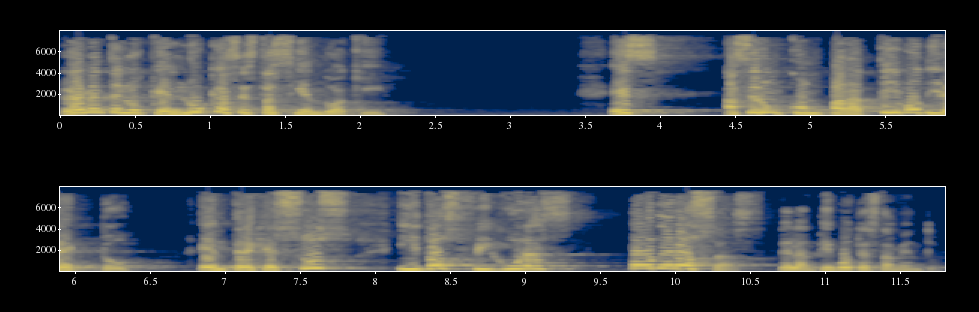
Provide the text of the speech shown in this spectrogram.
Realmente lo que Lucas está haciendo aquí es hacer un comparativo directo entre Jesús y dos figuras poderosas del Antiguo Testamento,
